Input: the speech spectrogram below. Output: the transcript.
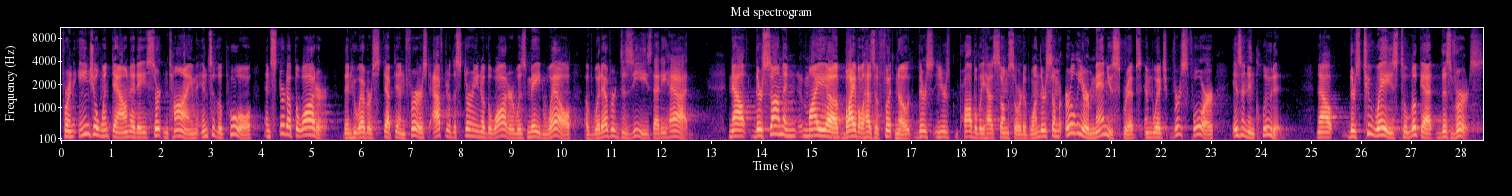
For an angel went down at a certain time into the pool and stirred up the water. Then whoever stepped in first after the stirring of the water was made well of whatever disease that he had. Now, there's some, and my uh, Bible has a footnote. There's, yours probably has some sort of one. There's some earlier manuscripts in which verse 4 isn't included. Now, there's two ways to look at this verse.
